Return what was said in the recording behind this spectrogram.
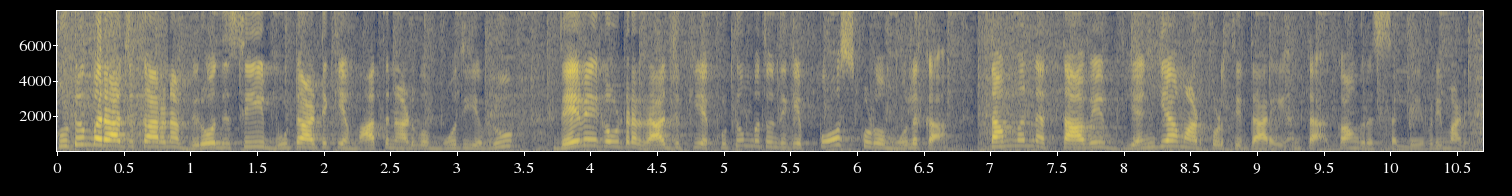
ಕುಟುಂಬ ರಾಜಕಾರಣ ವಿರೋಧಿಸಿ ಬೂಟಾಟಿಕೆ ಮಾತನಾಡುವ ಮೋದಿಯವರು ದೇವೇಗೌಡರ ರಾಜಕೀಯ ಕುಟುಂಬದೊಂದಿಗೆ ಪೋಸ್ಟ್ ಕೊಡುವ ಮೂಲಕ ತಮ್ಮನ್ನ ತಾವೇ ವ್ಯಂಗ್ಯ ಮಾಡಿಕೊಳ್ತಿದ್ದಾರೆ ಅಂತ ಕಾಂಗ್ರೆಸ್ ಲೇವಡಿ ಮಾಡಿದೆ.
